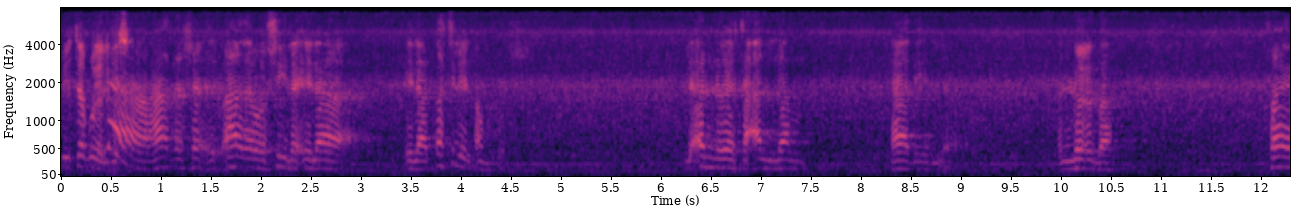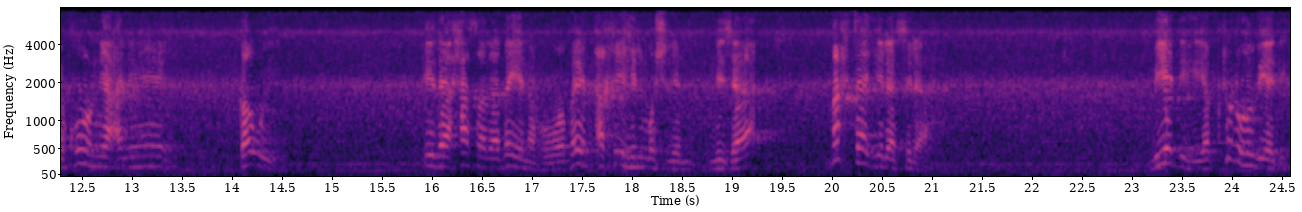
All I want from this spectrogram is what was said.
فيه تقوية للجسم. لا هذا ش... هذا وسيلة إلى إلى قتل الأنفس. لأنه يتعلم هذه اللعبة. فيكون يعني قوي إذا حصل بينه وبين أخيه المسلم نزاع ما احتاج إلى سلاح. بيده يقتله بيده.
